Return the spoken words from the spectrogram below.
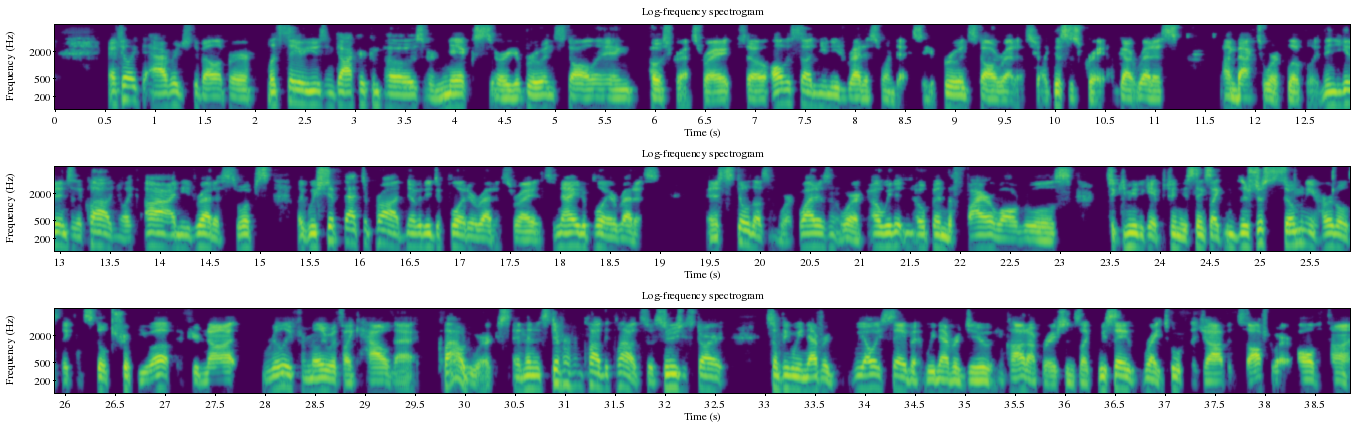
I feel like the average developer, let's say you're using Docker Compose or Nix or you're brew installing Postgres, right? So all of a sudden you need Redis one day. So you brew install Redis. You're like, this is great. I've got Redis. I'm back to work locally. Then you get into the cloud and you're like, ah, I need Redis. Whoops. Like we shipped that to prod. Nobody deployed a Redis, right? So now you deploy a Redis and it still doesn't work. Why doesn't it work? Oh, we didn't open the firewall rules to communicate between these things. Like there's just so many hurdles that can still trip you up if you're not really familiar with like how that cloud works. And then it's different from cloud to cloud. So as soon as you start something we never we always say but we never do in cloud operations like we say right tool for the job in software all the time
